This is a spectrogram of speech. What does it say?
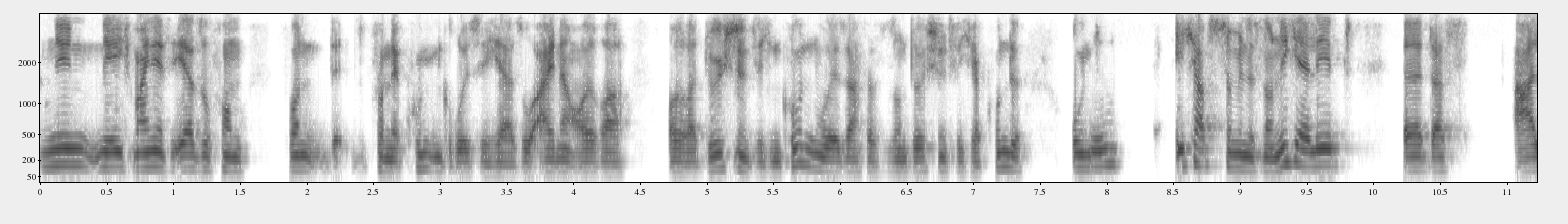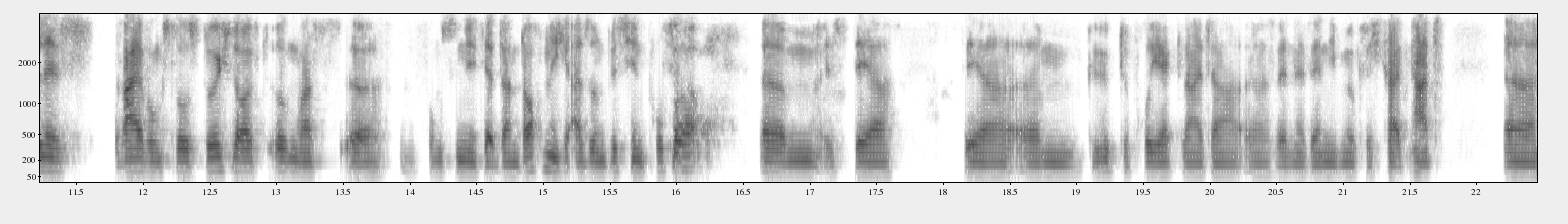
Nee, nee, ich meine jetzt eher so vom, von, von der Kundengröße her, so einer eurer, eurer durchschnittlichen Kunden, wo ihr sagt, das ist so ein durchschnittlicher Kunde. Und mhm. ich habe es zumindest noch nicht erlebt, äh, dass alles reibungslos durchläuft. Irgendwas äh, funktioniert ja dann doch nicht. Also ein bisschen Puffer ja. ähm, ist der der ähm, geübte Projektleiter, äh, wenn er denn die Möglichkeiten hat, äh,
